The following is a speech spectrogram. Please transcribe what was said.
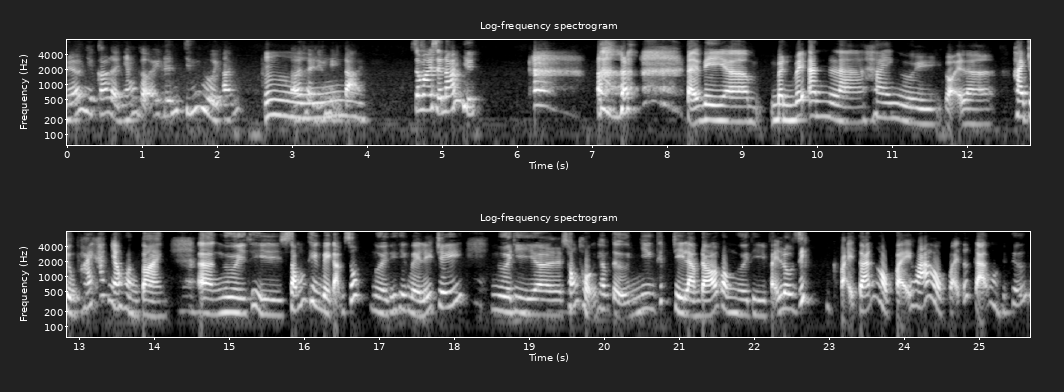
nếu như có lời nhắn gửi đến chín người ấy uh-huh. ở thời điểm hiện tại Sao Mai sẽ nói gì tại vì uh, mình với anh là hai người gọi là hai trường phái khác nhau hoàn toàn. À, người thì sống thiên về cảm xúc người thì thiên về lý trí người thì uh, sống thuận theo tự nhiên thích gì làm đó còn người thì phải logic phải toán học phải hóa học phải tất cả mọi thứ.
